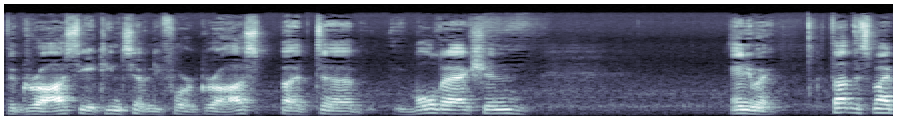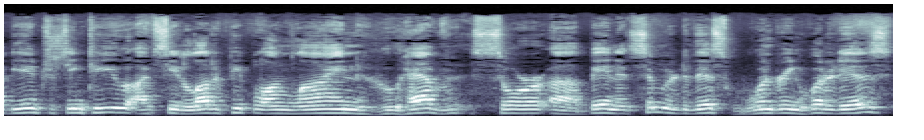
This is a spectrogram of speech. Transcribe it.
the Gras, the 1874 Gras, but uh, bolt action. Anyway, thought this might be interesting to you. I've seen a lot of people online who have sore uh, bayonets similar to this, wondering what it is.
